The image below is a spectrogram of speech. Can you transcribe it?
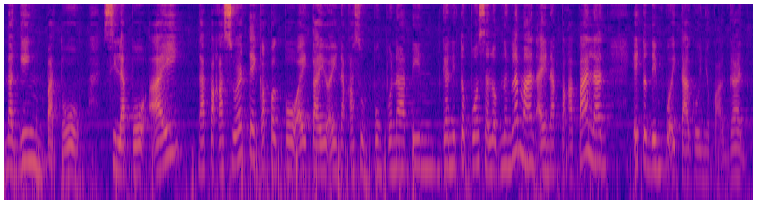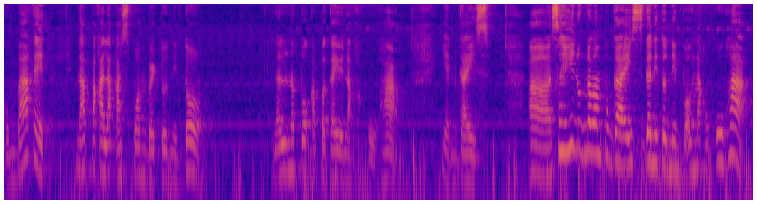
naging bato. Sila po ay napakaswerte kapag po ay tayo ay nakasumpong po natin ganito po sa loob ng laman ay napakapalad. Ito din po ay tago nyo kaagad. Kung bakit? Napakalakas po ang bertud nito. Lalo na po kapag kayo nakakuha. Yan guys. Ah, sa hinog naman po guys, ganito din po ang nakukuha.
